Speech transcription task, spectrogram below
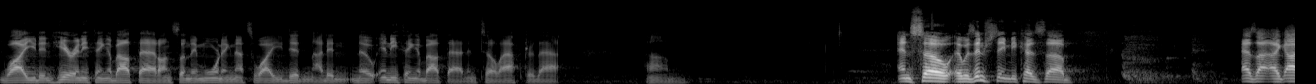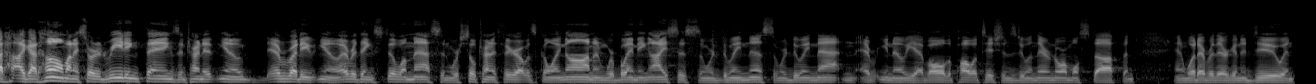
why you didn't hear anything about that on Sunday morning, that's why you didn't. I didn't know anything about that until after that. Um, and so it was interesting because. Uh, as I got, I got home and I started reading things and trying to, you know, everybody, you know, everything's still a mess and we're still trying to figure out what's going on and we're blaming ISIS and we're doing this and we're doing that and, every, you know, you have all the politicians doing their normal stuff and, and whatever they're going to do. And,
